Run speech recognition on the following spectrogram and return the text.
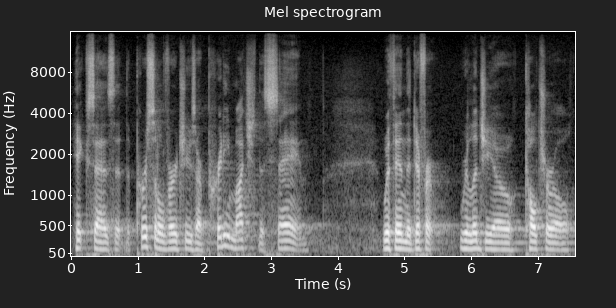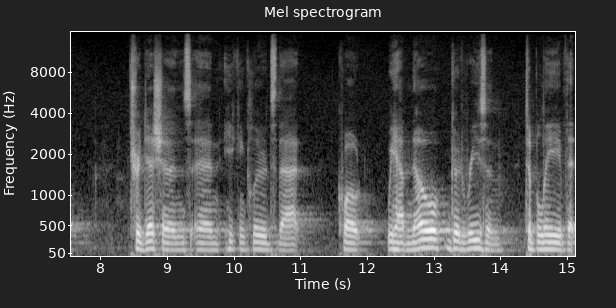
Hick says that the personal virtues are pretty much the same within the different religio cultural traditions, and he concludes that, quote, we have no good reason to believe that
